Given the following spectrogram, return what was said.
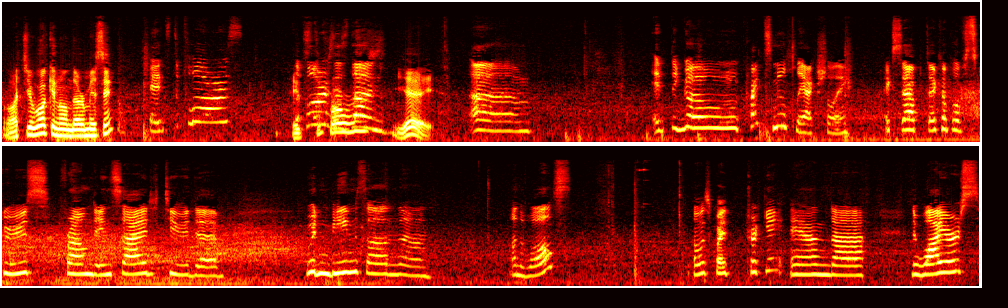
What you working on there, Missy? It's the floors. It's floors is floors. done. Yay. Um, did go quite smoothly actually, except a couple of screws from the inside to the wooden beams on the on the walls. That was quite tricky, and uh, the wires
